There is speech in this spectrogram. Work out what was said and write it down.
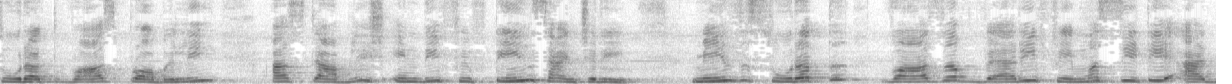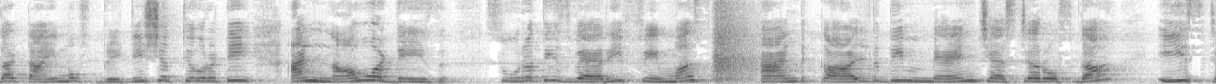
Surat was probably established in the 15th century means Surat was a very famous city at the time of British authority and nowadays Surat is very famous and called the Manchester of the East.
